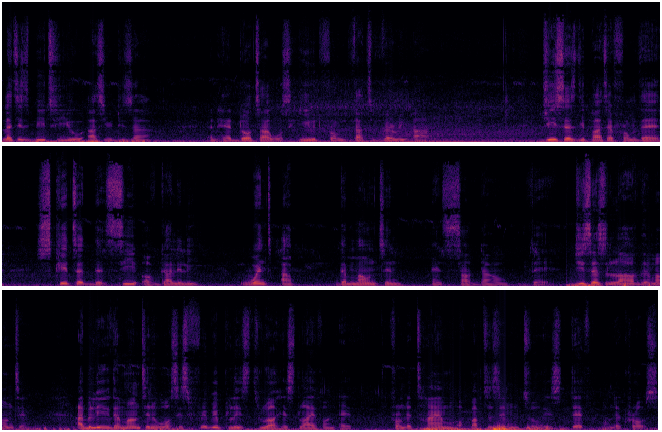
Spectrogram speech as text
Let it be to you as you desire and her daughter was healed from that very hour. Jesus departed from there, skated the Sea of Galilee, went up the mountain, and sat down there. Jesus loved the mountain. I believe the mountain was his favorite place throughout his life on earth, from the time of baptism to his death on the cross.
